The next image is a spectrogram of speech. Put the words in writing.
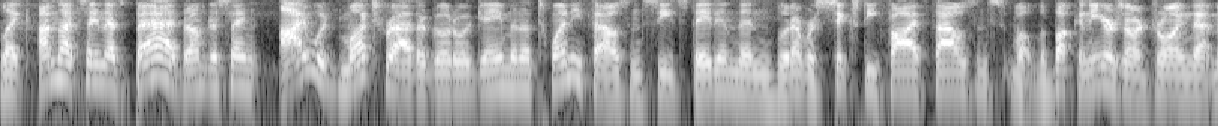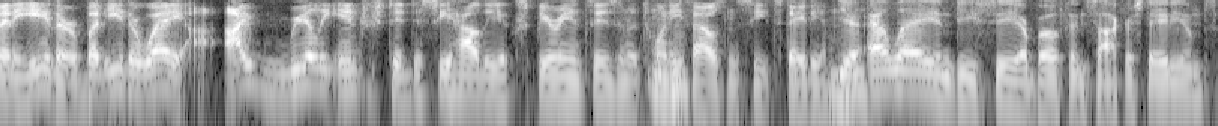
Like, I'm not saying that's bad, but I'm just saying I would much rather go to a game in a 20,000 seat stadium than whatever 65,000. Well, the Buccaneers aren't drawing that many either, but either way, I- I'm really interested to see how the experience is in a 20,000 seat stadium. Yeah, LA and DC are both in soccer stadiums.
